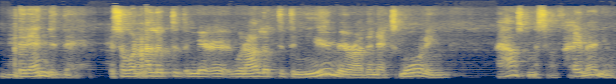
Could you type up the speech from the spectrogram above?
But it ended there. So when I looked at the mirror, when I looked at the new mirror the next morning, I asked myself, Hey, Manuel,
